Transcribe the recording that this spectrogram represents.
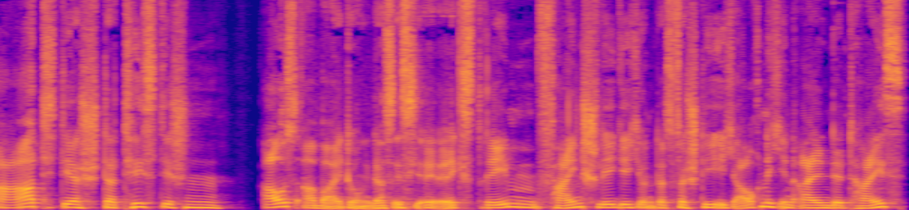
Art der statistischen Ausarbeitung. Das ist extrem feinschlägig und das verstehe ich auch nicht in allen Details,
